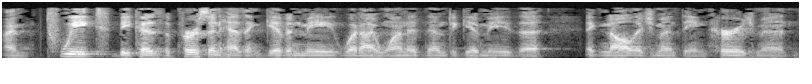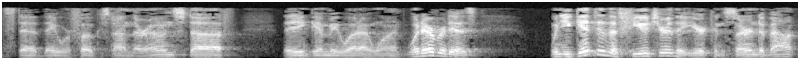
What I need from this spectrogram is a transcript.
I'm tweaked because the person hasn't given me what I wanted them to give me, the acknowledgement, the encouragement. Instead, they were focused on their own stuff. They didn't give me what I want. Whatever it is, when you get to the future that you're concerned about,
